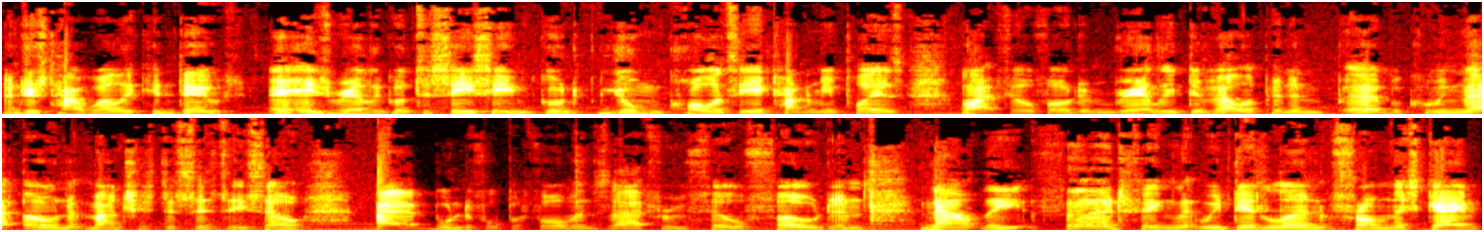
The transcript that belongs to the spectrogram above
and just how well he can do. It is really good to see seeing good young quality academy players like Phil Foden really developing and uh, becoming their own at Manchester City. So, uh, wonderful performance there from Phil Foden. Now, the third thing that we did learn from this game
